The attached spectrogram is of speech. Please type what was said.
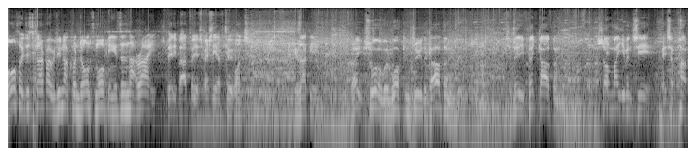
Also, just to clarify, we do not condone smoking, isn't that right? It's very bad for you, especially if you have two at once. Exactly. Right, so we're walking through the garden. It's a very big garden. Some might even say it's a park.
